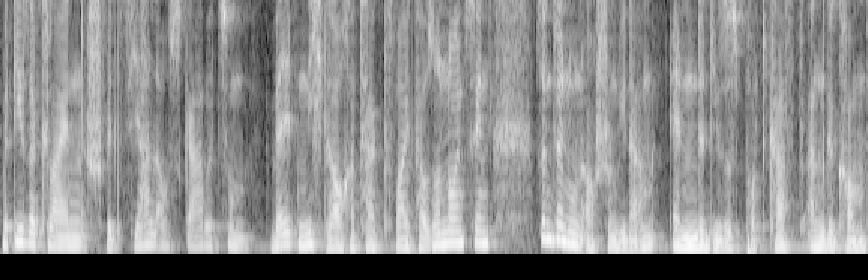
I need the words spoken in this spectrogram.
Mit dieser kleinen Spezialausgabe zum Weltnichtrauchertag 2019 sind wir nun auch schon wieder am Ende dieses Podcasts angekommen.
